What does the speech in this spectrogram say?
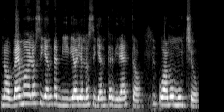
Nos vemos en los siguientes vídeos y en los siguientes directos. Os amo mucho.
